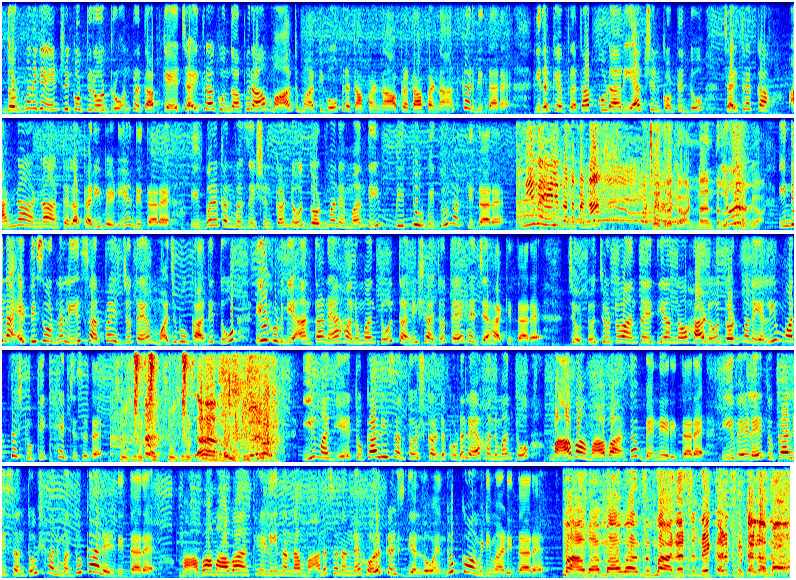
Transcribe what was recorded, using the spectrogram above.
ದೊಡ್ಡ ಮನೆಗೆ ಎಂಟ್ರಿ ಕೊಟ್ಟಿರೋ ಡ್ರೋನ್ ಪ್ರತಾಪ್ಗೆ ಚೈತ್ರ ಕುಂದಾಪುರ ಮಾತ್ ಮಾತಿಗೋ ಪ್ರತಾಪಣ್ಣ ಪ್ರತಾಪಣ್ಣ ಅಂತ ಕರೆದಿದ್ದಾರೆ. ಇದಕ್ಕೆ ಪ್ರತಾಪ್ ಕೂಡ ರಿಯಾಕ್ಷನ್ ಕೊಟ್ಟಿದ್ದು ಚೈತ್ರಕ್ಕ ಅಣ್ಣ ಅಣ್ಣ ಅಂತೆಲ್ಲ ಕರಿಬೇಡಿ ಎಂದಿದ್ದಾರೆ. ಇಬ್ಬರ ಕನ್ವರ್ಸೇಷನ್ ಕಂಡು ದೊಡ್ಡಮನೆ ಮಂದಿ ಬಿದ್ದು ಬಿದ್ದು ನಕ್ಕಿದ್ದಾರೆ. ನೀವೇ ಹೇಳಿ ಪ್ರತಾಪಣ್ಣ. ಚೈತ್ರಕ ಅಣ್ಣ ಅಂತೆಲ್ಲ ಕರಿಬೇಕು ಇಂದಿನ ಎಪಿಸೋಡ್ನಲ್ಲಿ ಸರ್ಪ್ರೈಸ್ ಜೊತೆ ಮಜಬೂಕ್ ಆದಿದ್ದು ಈ ಹುಡುಗಿ ಅಂತಾನೆ ಹನುಮಂತು ತನಿಷಾ ಜೊತೆ ಹೆಜ್ಜೆ ಹಾಕಿದ್ದಾರೆ. ಚುಟು ಚುಟು ಅಂತ ಐತಿ ಅನ್ನೋ ಹಾಡು ದೊಡ್ಡ ಮನೆಯಲ್ಲಿ ಮತ್ತಷ್ಟು ಕಿಕ್ ಹೆಚ್ಚಿಸಿದೆ. ಈ ಮಧ್ಯೆ ತುಕಾಲಿ ಸಂತೋಷ್ ಕಂಡ ಕೂಡಲೇ ಹನುಮಂತು ಮಾವ ಮಾವ ಅಂತ ಬೆನ್ನೇರಿದ್ದಾರೆ. ಈ ವೇಳೆ ತುಕಾಲಿ ಸಂತೋಷ್ ಹನುಮಂತು ಕಾಲೆಳೆದಿದ್ದಾರೆ. ಮಾವ ಮಾವ ಅಂತ ಹೇಳಿ ನನ್ನ ಮಾನಸನನ್ನೇ ಹೊರ ಕಳಿಸಿದ್ಯಲ್ಲೋ ಎಂದು ಕಾಮಿಡಿ ಮಾಡಿದ್ದಾರೆ. ಮಾವ ಮಾವ ಅಂತ ಮಾನಸನ್ನೇ ಕಳಿಸ್ಬಿಟ್ಟಲ್ಲ ಮಾವ.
